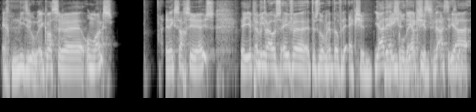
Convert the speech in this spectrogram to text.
Echt niet te doen. Ik was er eh, onlangs en ik zag serieus. eh, je hebt We hebben die, trouwens even tussendoor, we hebben het over de action. Ja, de winkel, Action. de Ja, action. precies, de Acetion. Ja,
